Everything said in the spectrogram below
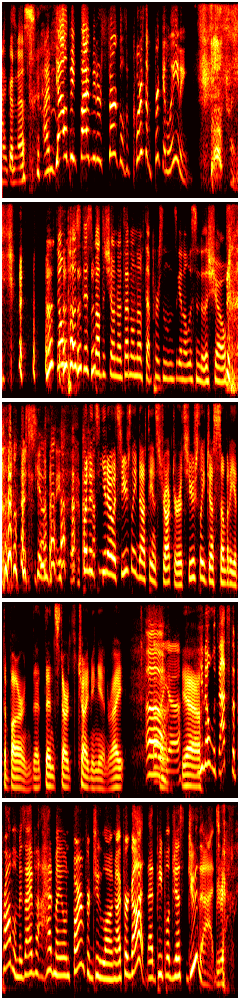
my goodness. I'm galloping five meter circles. Of course, I'm freaking leaning. Don't post this about the show notes. I don't know if that person's gonna listen to the show it on but it's you know it's usually not the instructor. It's usually just somebody at the barn that then starts chiming in, right? Uh, Oh, yeah. Yeah. You know what? That's the problem. Is I've had my own farm for too long. I forgot that people just do that.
